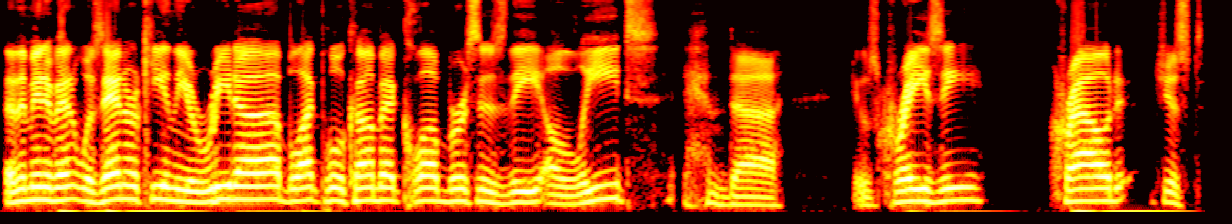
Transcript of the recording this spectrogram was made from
Then the main event was Anarchy in the Arena, Blackpool Combat Club versus the Elite. And, uh, it was crazy. Crowd just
